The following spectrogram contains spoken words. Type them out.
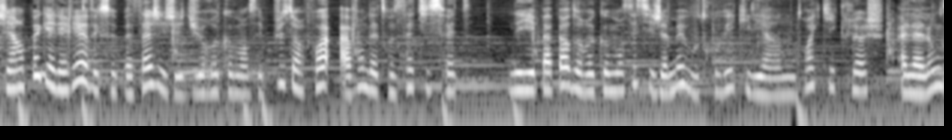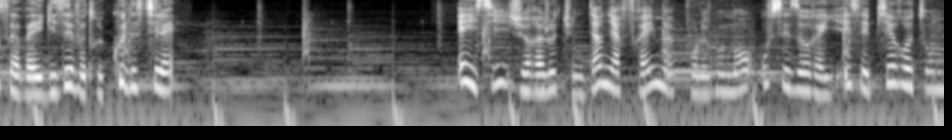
J'ai un peu galéré avec ce passage et j'ai dû recommencer plusieurs fois avant d'être satisfaite. N'ayez pas peur de recommencer si jamais vous trouvez qu'il y a un endroit qui cloche. À la longue, ça va aiguiser votre coup de stylet. Et ici, je rajoute une dernière frame pour le moment où ses oreilles et ses pieds retombent.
